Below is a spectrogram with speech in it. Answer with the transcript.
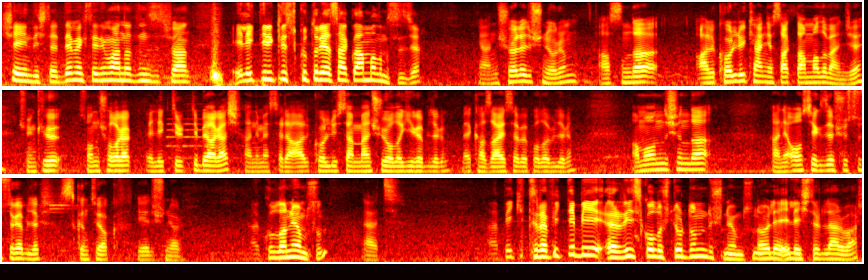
şeyinde işte demek istediğimi anladınız şu an. Elektrikli scooter yasaklanmalı mı sizce? Yani şöyle düşünüyorum. Aslında alkollüyken yasaklanmalı bence. Çünkü sonuç olarak elektrikli bir araç. Hani mesela alkollüysen ben şu yola girebilirim ve kazaya sebep olabilirim. Ama onun dışında hani 18 yaş üstü sürebilir. Sıkıntı yok diye düşünüyorum. E, Kullanıyor musun? Evet. E, Peki trafikte bir e, risk oluşturduğunu düşünüyor musun? Öyle eleştiriler var.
